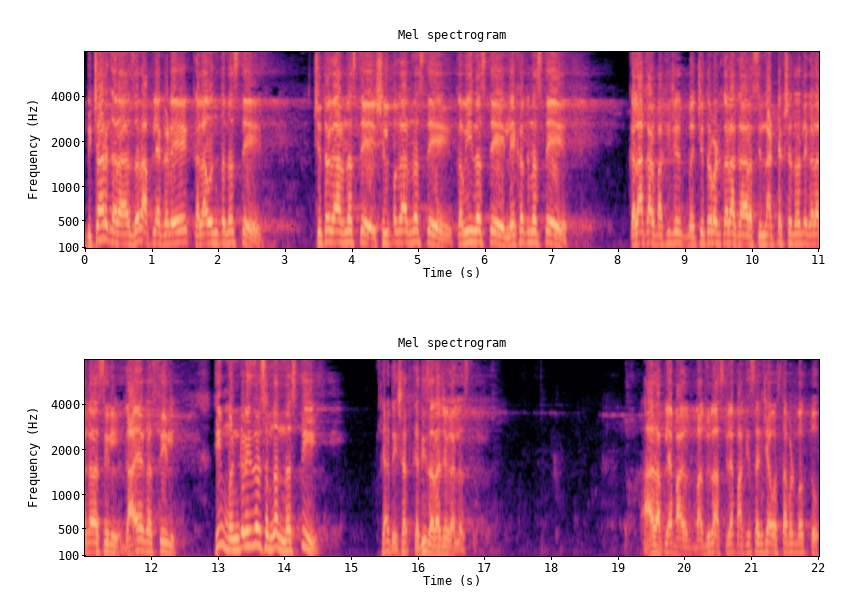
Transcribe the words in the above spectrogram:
विचार करा जर आपल्याकडे कलावंत नसते चित्रकार नसते शिल्पकार नसते कवी नसते लेखक नसते. कलाकार बाकीचे चित्रपट कलाकार असतील नाट्य क्षेत्रातले कलाकार असतील गायक असतील. ही मंडळी जर समजा नसती या देशात कधीच अराजक आलं असतं? आज आपल्या बाजूला असलेल्या पाकिस्तानची अवस्था आपण बघतो.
